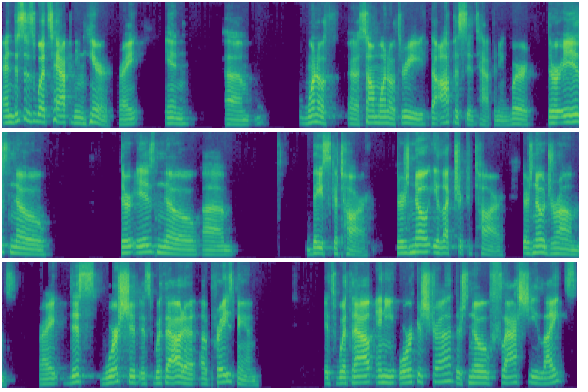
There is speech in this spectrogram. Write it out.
And this is what's happening here, right? In um, 10, uh, Psalm 103, the opposite's happening, where there is no, there is no um, bass guitar, there's no electric guitar, there's no drums, right? This worship is without a, a praise band. It's without any orchestra. There's no flashy lights.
